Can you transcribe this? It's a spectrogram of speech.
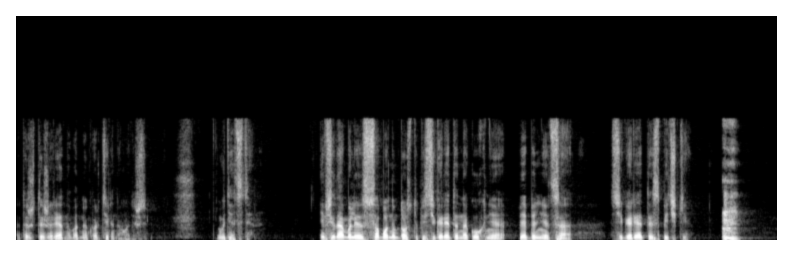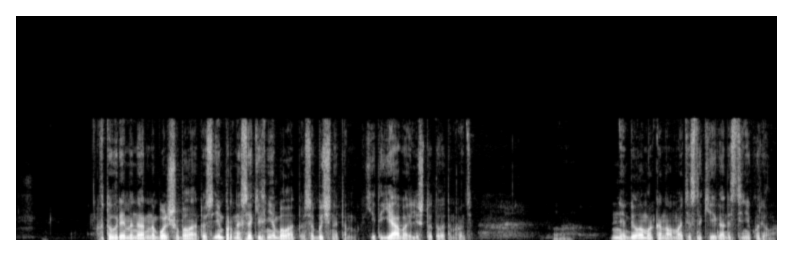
Это же ты же рядом в одной квартире находишься в детстве. И всегда были в свободном доступе сигареты на кухне, пепельница, сигареты, спички. в то время, наверное, больше была. То есть импортных всяких не было, то есть обычные там какие-то Ява или что-то в этом роде. Нет, Беломор канал, мать из такие гадости не курила.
